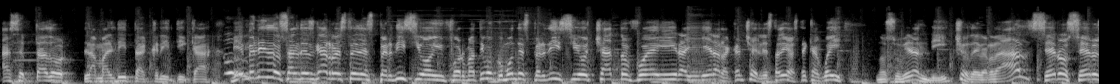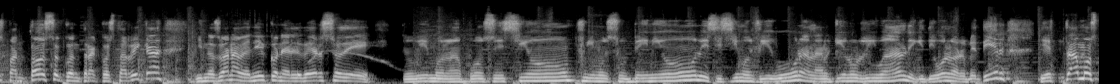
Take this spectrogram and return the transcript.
aceptado la maldita crítica. Bienvenidos al desgarro, este desperdicio informativo como un desperdicio. Chato fue ir ayer a la cancha del Estadio Azteca, güey. Nos hubieran dicho, de verdad, 0-0 espantoso contra Costa Rica y nos van a venir con el verso de tuvimos la posesión, fuimos superiores, hicimos figura al arquero rival, de que te vuelvo a repetir, y estamos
